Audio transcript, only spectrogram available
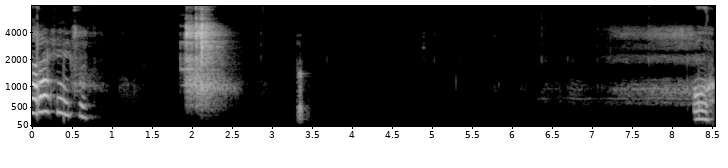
Para keyfi. Dur. Oh.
